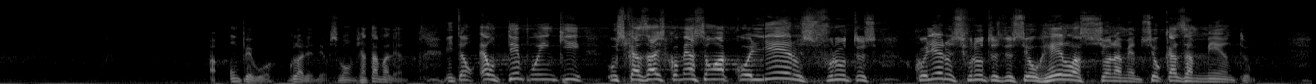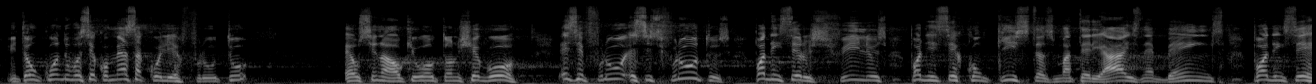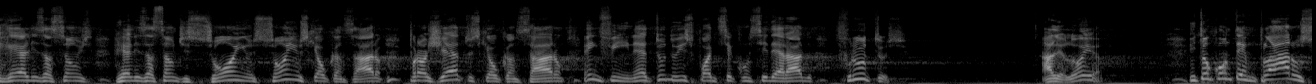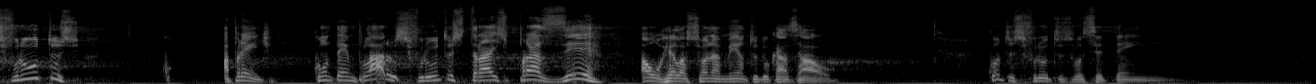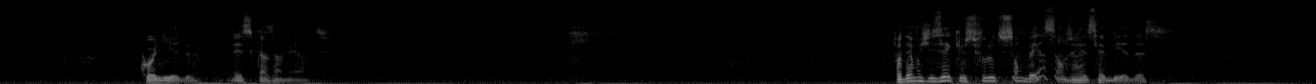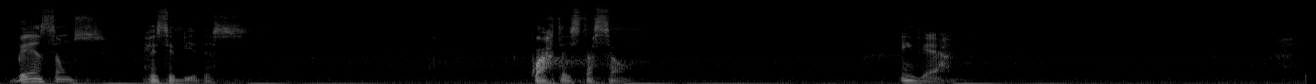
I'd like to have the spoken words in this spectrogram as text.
Um pegou, glória a Deus, bom, já está valendo. Então, é o tempo em que os casais começam a colher os frutos, colher os frutos do seu relacionamento, do seu casamento. Então, quando você começa a colher fruto, é o sinal que o outono chegou. Esse fru, esses frutos podem ser os filhos, podem ser conquistas materiais, né, bens, podem ser realizações, realização de sonhos, sonhos que alcançaram, projetos que alcançaram, enfim, né, tudo isso pode ser considerado frutos. Aleluia. Então contemplar os frutos aprende. Contemplar os frutos traz prazer ao relacionamento do casal. Quantos frutos você tem colhido nesse casamento? Podemos dizer que os frutos são bênçãos recebidas. Bênçãos recebidas. Quarta estação. Inverno.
